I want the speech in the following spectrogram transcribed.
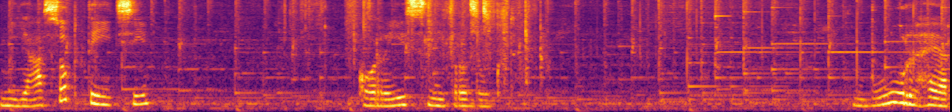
М'ясо птиці. корисний продукт. Бургер.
